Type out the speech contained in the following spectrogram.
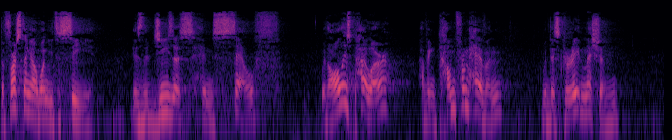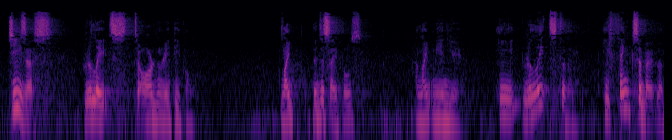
The first thing I want you to see is that Jesus himself, with all his power, having come from heaven, with this great mission, Jesus relates to ordinary people, like the disciples and like me and you. He relates to them, he thinks about them,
